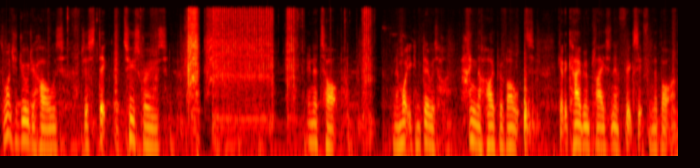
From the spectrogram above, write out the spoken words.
So once you've drilled your holes, just stick the two screws in the top and then what you can do is hang the Hypervolt, get the cable in place and then fix it from the bottom.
